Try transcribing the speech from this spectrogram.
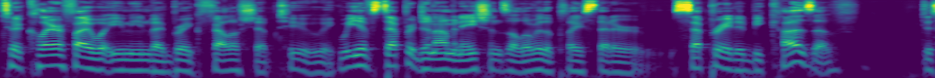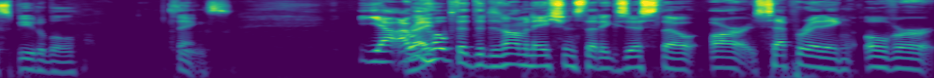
to clarify what you mean by break fellowship too, like we have separate denominations all over the place that are separated because of disputable things. Yeah, I Right? would hope that the denominations that exist though are separating over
